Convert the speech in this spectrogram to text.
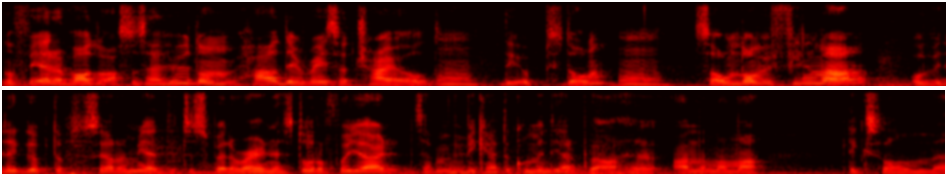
de får göra vad de, alltså så här, hur de, how they raise a child, Mm, det är upp till dem. mm. Så om de vill filma och vill lägga upp det på sociala medier till spread awareness, då de får göra det. det är så här, men vi kan inte kommentera på hur en annan mamma liksom eh,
